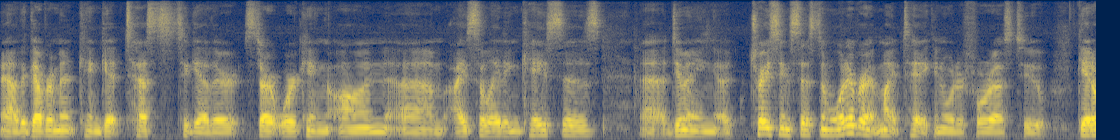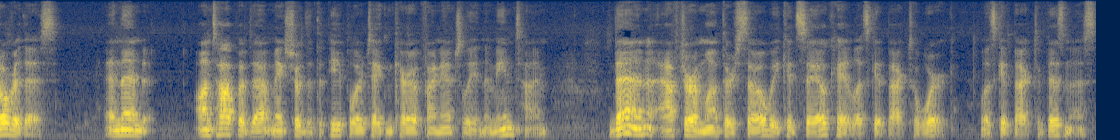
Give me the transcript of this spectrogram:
uh, the government can get tests together, start working on um, isolating cases, uh, doing a tracing system, whatever it might take in order for us to get over this. And then, on top of that, make sure that the people are taken care of financially in the meantime. Then, after a month or so, we could say, okay, let's get back to work. Let's get back to business.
